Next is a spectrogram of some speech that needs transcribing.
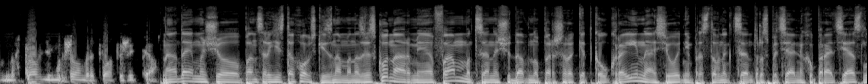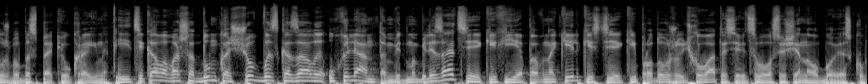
насправді може вам врятувати життя. Нагадаємо, що пан Сергій Стаховський з нами на зв'язку на армії ФМ. Це нещодавно перша ракетка України, а сьогодні представник центру спеціальних операцій Служби безпеки України. І цікава ваша думка, що б ви сказали ухилянтам від мобілізації, яких є певна кількість, і які продовжують ховатися від свого священного обов'язку.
